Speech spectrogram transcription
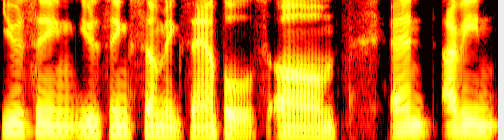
using using some examples. Um, and I mean,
